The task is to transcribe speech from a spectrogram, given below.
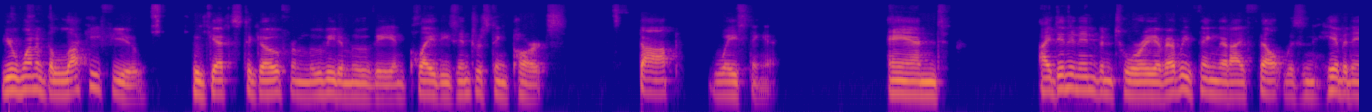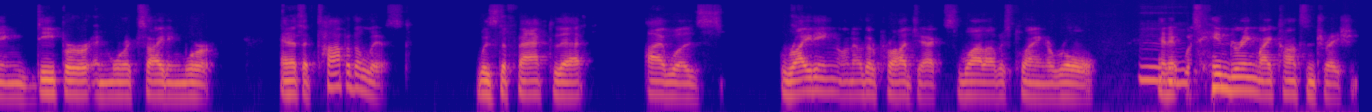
You're one of the lucky few who gets to go from movie to movie and play these interesting parts. Stop wasting it. And I did an inventory of everything that I felt was inhibiting deeper and more exciting work. And at the top of the list was the fact that I was writing on other projects while I was playing a role. Mm-hmm. And it mm-hmm. was hindering my concentration.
